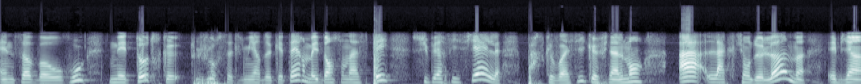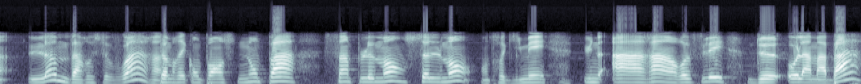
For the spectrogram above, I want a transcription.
Ensof Baoru, n'est autre que toujours cette lumière de Keter, mais dans son aspect superficiel. Parce que voici que finalement, à l'action de l'homme, eh bien, l'homme va recevoir comme récompense non pas simplement, seulement, entre guillemets, une Ahara, un reflet de Olamaba,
